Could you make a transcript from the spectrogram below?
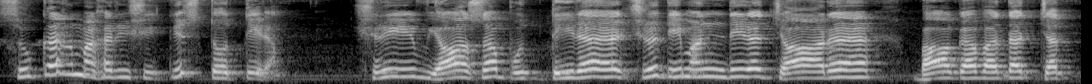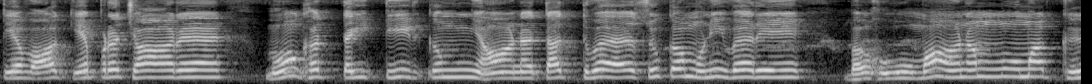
सुकर्महर्षिकी स्तो श्रीव्यासपुद्धिरश्रुतिमन्दिरचार பாகவத சத்திய வாக்கிய பிரச்சார மோகத்தை தீர்க்கும் ஞான தத்துவ சுகமுனிவரே பகுமானம் உமக்கு.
